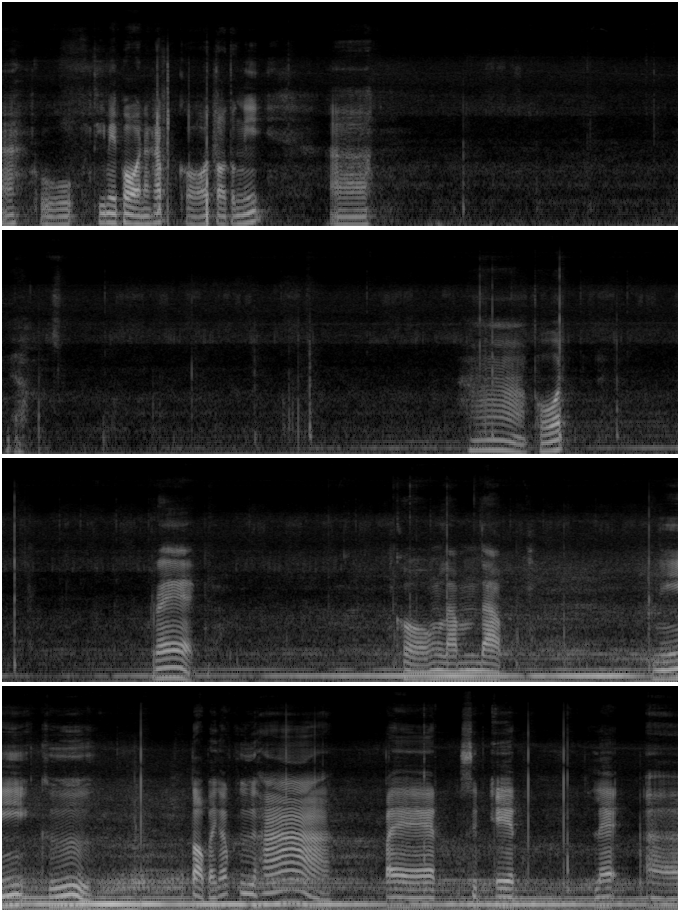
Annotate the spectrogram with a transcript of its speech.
นะครูที่ไม่พอนะครับ ขอต่อตรงนี้เดี๋ยวห้าพจน์แรก ของลำดับ นี้คือ ต่อไปครับคือ 5 8 11 และเอ่อ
